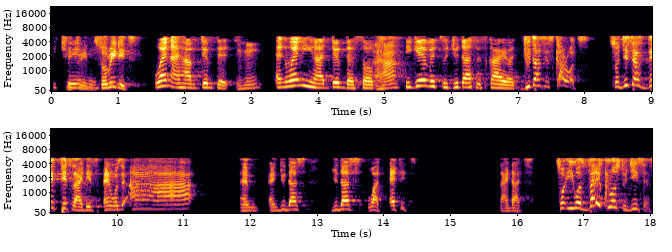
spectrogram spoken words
Betray Betray me. me. So read it. When I have dipped it. Mm-hmm. And when he had dipped the sop, Uh-huh. he gave it to Judas Iscariot. Judas Iscariot. So Jesus dipped it like this and was ah, and and Judas, Judas what ate it like that. So he was very close to Jesus.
